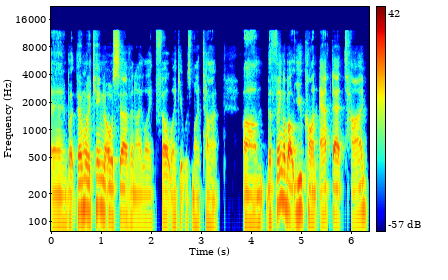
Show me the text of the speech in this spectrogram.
and but then when it came to 07, I like felt like it was my time. Um, the thing about UConn at that time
